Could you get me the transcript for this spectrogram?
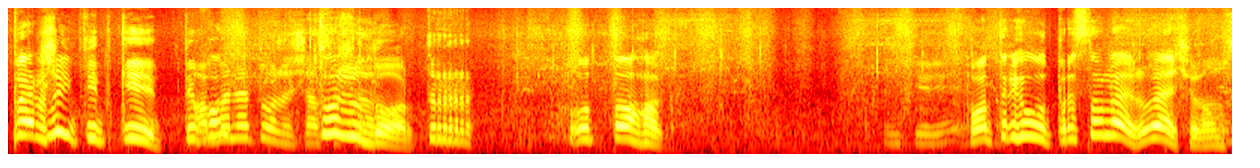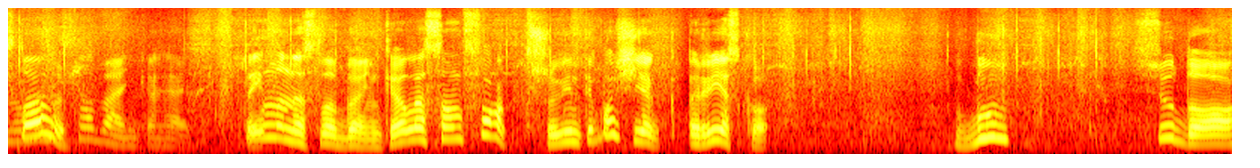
Перший підкид! Ти а в мене теж зараз. Теж удар. Отак. Патріот, представляєш, вечором ну, ставиш? Слабенька геть. Та й мене слабеньке, але сам факт, що він, ти бачиш, як різко. Бум! Сюди.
